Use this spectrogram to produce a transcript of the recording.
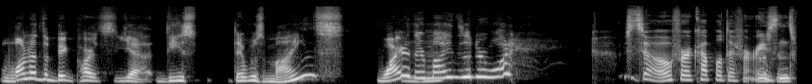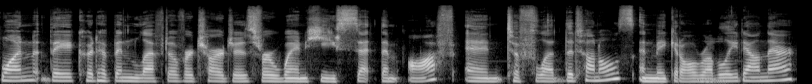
one of the big parts, yeah, these there was mines. Why are there Mhm. mines underwater? So, for a couple different reasons. One, they could have been leftover charges for when he set them off and to flood the tunnels and make it all mm. rubbly down there.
